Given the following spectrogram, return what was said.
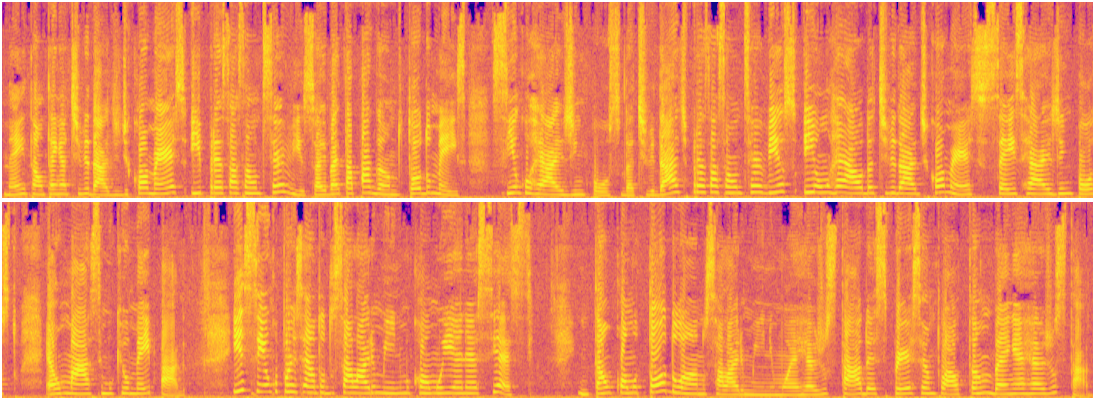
né? Então tem atividade de comércio e prestação de serviço. Aí vai estar tá pagando todo mês cinco reais de imposto da atividade de prestação de serviço e um real da atividade de comércio. Seis reais de imposto é o máximo que o MEI paga. E 5% do salário mínimo como o INSS. Então, como todo ano o salário mínimo é reajustado, esse percentual também é reajustado.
